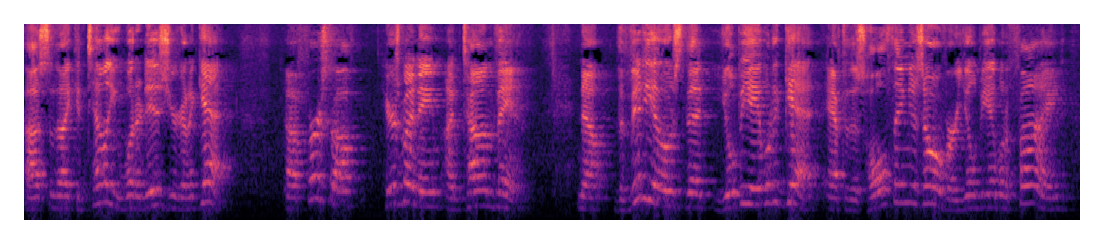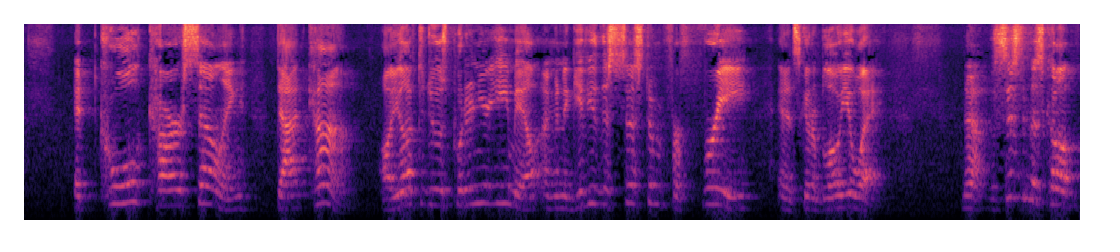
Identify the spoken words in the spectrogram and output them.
uh, so that I can tell you what it is you're going to get. Uh, first off, here's my name. I'm Tom Vann. Now, the videos that you'll be able to get after this whole thing is over, you'll be able to find at coolcarselling.com. All you'll have to do is put in your email. I'm going to give you this system for free, and it's going to blow you away. Now, the system is called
